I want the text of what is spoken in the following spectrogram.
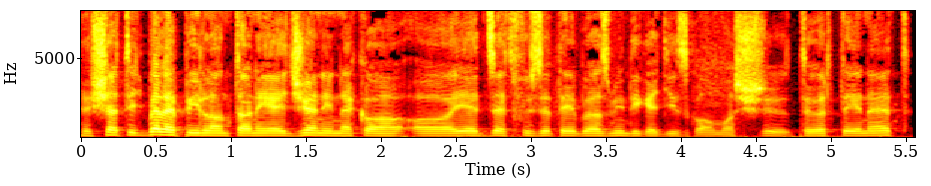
és hát így belepillantani egy Jennynek a, a jegyzetfüzetébe, az mindig egy izgalmas történet.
